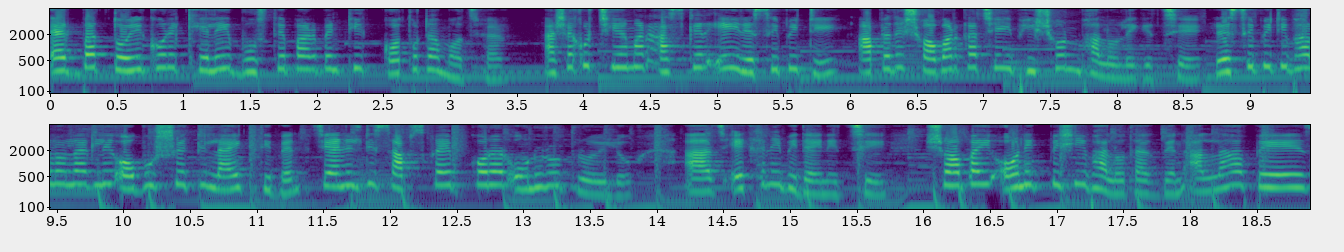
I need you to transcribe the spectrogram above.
একবার তৈরি করে খেলেই বুঝতে পারবেন ঠিক কতটা মজার। আশা করছি আমার আজকের এই রেসিপিটি আপনাদের সবার কাছেই ভীষণ ভালো লেগেছে। রেসিপিটি ভালো লাগলে অবশ্যই একটি লাইক দিবেন, চ্যানেলটি সাবস্ক্রাইব করার অনুরোধ রইল। আজ এখানে বিদায় নিচ্ছি। সবাই অনেক বেশি ভালো থাকবেন। আল্লাহ হাফেজ।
